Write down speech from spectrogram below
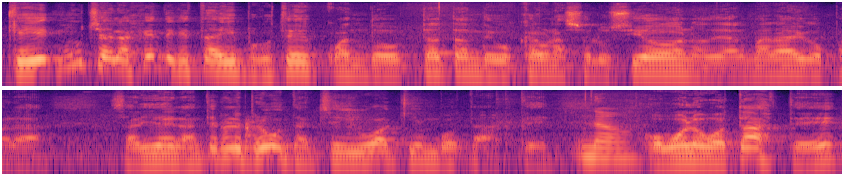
que mucha de la gente que está ahí, porque ustedes cuando tratan de buscar una solución o de armar algo para salir adelante, no le preguntan, che, igual a quién votaste. No. O vos lo votaste, ¿eh?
